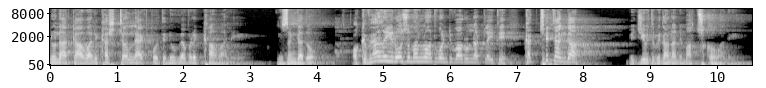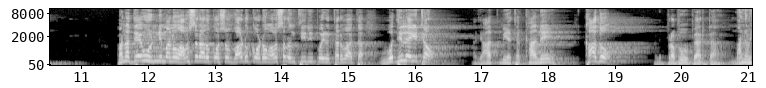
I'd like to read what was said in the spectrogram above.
నువ్వు నాకు కావాలి. కష్టం లేకపోతే నువ్వెవరికి కావాలి? నిజం కదో? ఒకవేళ ఈరోజు మనలో అటువంటి వారు ఉన్నట్లయితే ఖచ్చితంగా మీ జీవిత విధానాన్ని మార్చుకోవాలి. మన దేవుణ్ణి మనం అవసరాల కోసం వాడుకోవడం అవసరం తీరిపోయిన తర్వాత వదిలేయటం అది ఆత్మీయత కానే కాదో. ప్రభువు పేరట మనవి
